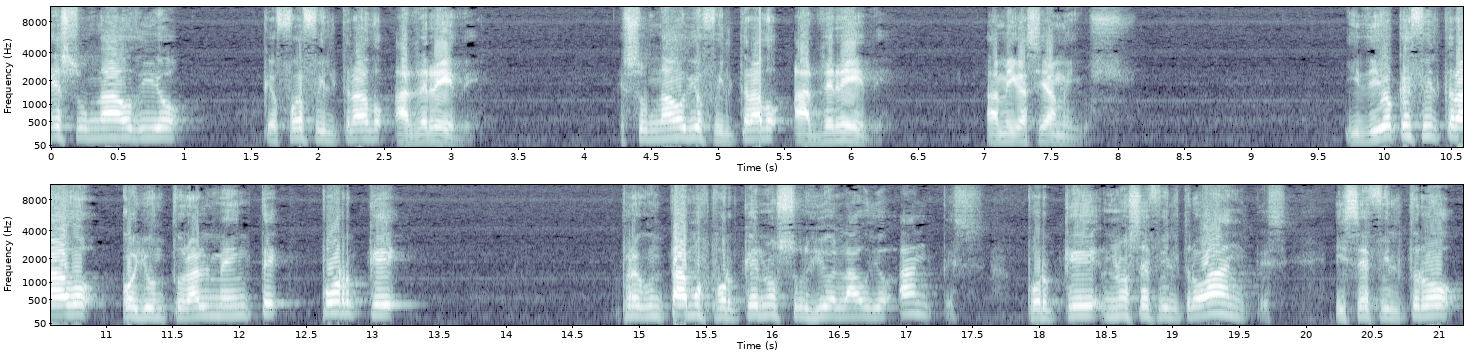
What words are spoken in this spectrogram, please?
es un audio que fue filtrado adrede. Es un audio filtrado adrede, amigas y amigos. Y digo que es filtrado coyunturalmente porque preguntamos por qué no surgió el audio antes, por qué no se filtró antes y se filtró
